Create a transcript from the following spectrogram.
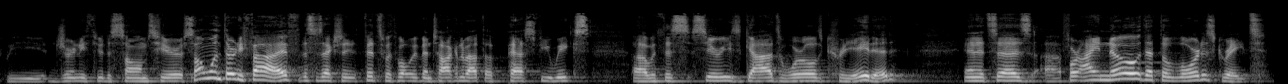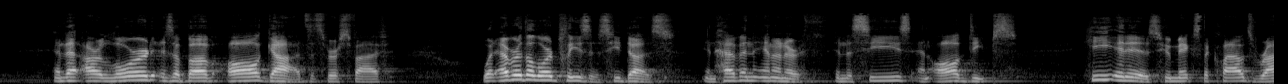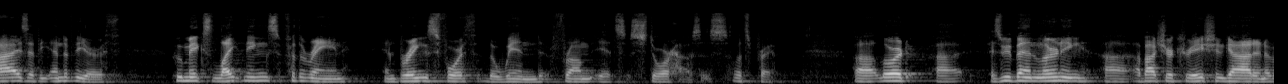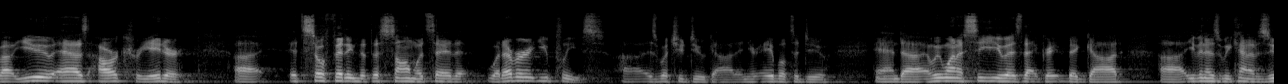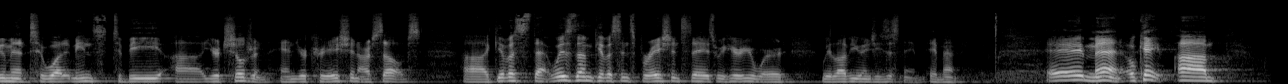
we journey through the Psalms here. Psalm 135, this is actually fits with what we've been talking about the past few weeks uh, with this series, God's World Created. And it says, uh, For I know that the Lord is great, and that our Lord is above all gods. That's verse 5. Whatever the Lord pleases, he does, in heaven and on earth, in the seas and all deeps. He it is who makes the clouds rise at the end of the earth, who makes lightnings for the rain, and brings forth the wind from its storehouses. Let's pray. Uh, Lord, uh, as we've been learning uh, about your creation, God, and about you as our creator, uh, it's so fitting that this psalm would say that whatever you please uh, is what you do, God, and you're able to do. And, uh, and we want to see you as that great big God uh, even as we kind of zoom into what it means to be uh, your children and your creation ourselves. Uh, give us that wisdom, give us inspiration today as we hear your word. We love you in Jesus' name. Amen. Amen. Okay. Um,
